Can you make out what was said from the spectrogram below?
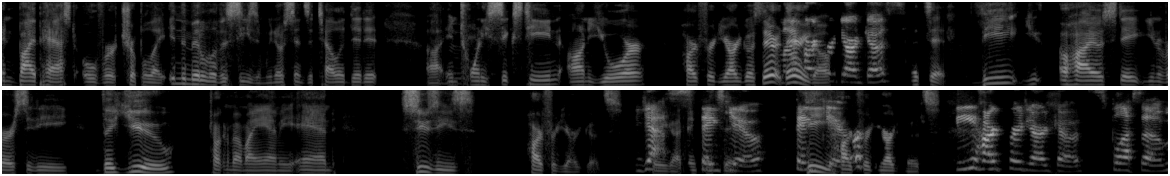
and bypassed over AAA in the middle of a season. We know Senzatela did it uh, in Mhm. 2016 on your Hartford Yard Goes. There, My there you go. Hartford Yard Ghosts. That's it. The U- Ohio State University, the U, talking about Miami, and Susie's Hartford Yard. There Yes. you go. Thank that's it. you. Thank the you. Hartford Yard Goods. The Hartford Yard Goats. Bless them.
